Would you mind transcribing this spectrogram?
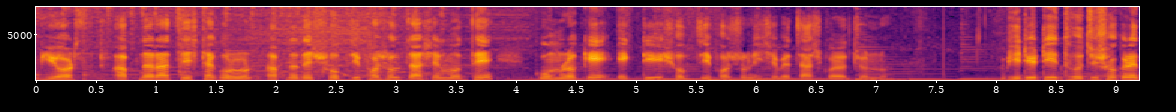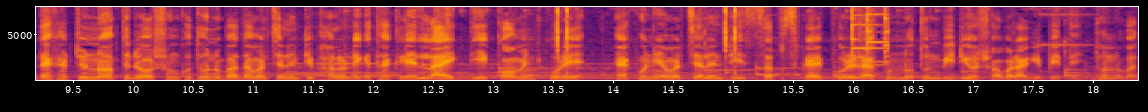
ভিওর্স আপনারা চেষ্টা করুন আপনাদের সবজি ফসল চাষের মধ্যে কুমড়োকে একটি সবজি ফসল হিসেবে চাষ করার জন্য। ভিডিওটি ধৈর্য সহকারে দেখার জন্য আপনাদের অসংখ্য ধন্যবাদ। আমার চ্যানেলটি ভালো লেগে থাকলে লাইক দিয়ে কমেন্ট করে এখনই আমার চ্যানেলটি সাবস্ক্রাইব করে রাখুন নতুন ভিডিও সবার আগে পেতে। ধন্যবাদ।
